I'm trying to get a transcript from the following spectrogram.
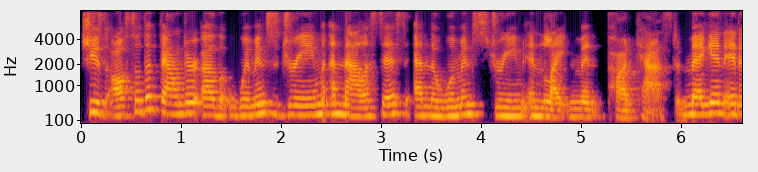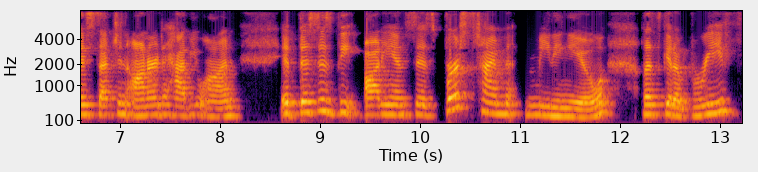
She is also the founder of Women's Dream Analysis and the Women's Dream Enlightenment podcast. Megan, it is such an honor to have you on. If this is the audience's first time meeting you, let's get a brief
